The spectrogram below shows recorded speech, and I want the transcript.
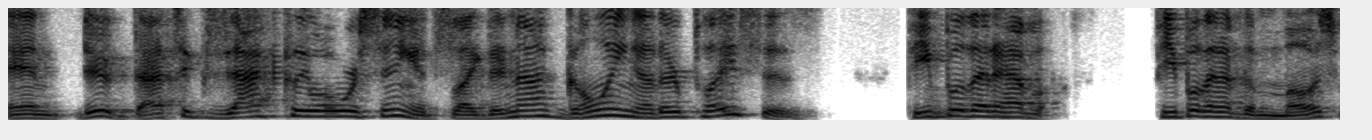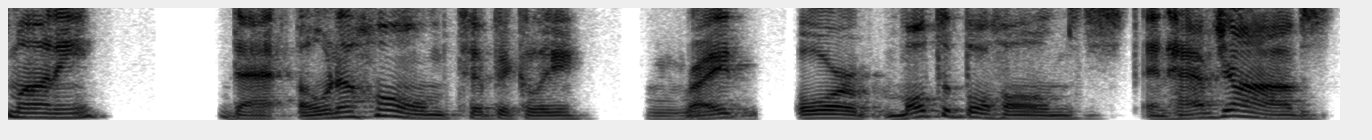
And dude, that's exactly what we're seeing. It's like they're not going other places. People that have people that have the most money, that own a home typically, mm-hmm. right? Or multiple homes and have jobs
